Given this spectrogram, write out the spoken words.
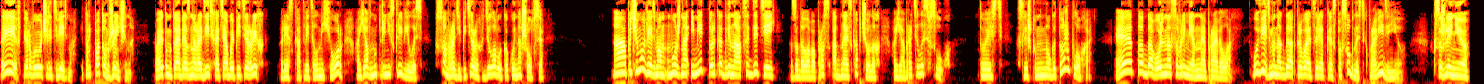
Ты в первую очередь ведьма, и только потом женщина. Поэтому ты обязана родить хотя бы пятерых, резко ответил Михиор, а я внутренне скривилась. Сам ради пятерых деловой какой нашелся. А почему ведьмам можно иметь только двенадцать детей? Задала вопрос одна из копченых, а я обратилась вслух. То есть, слишком много тоже плохо? Это довольно современное правило. У ведьм иногда открывается редкая способность к провидению. К сожалению,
